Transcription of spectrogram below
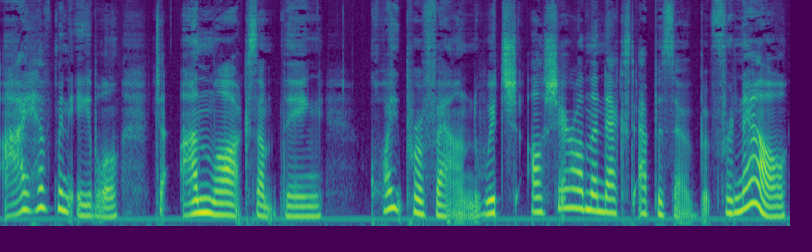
I have been able to unlock something quite profound, which I'll share on the next episode. But for now,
